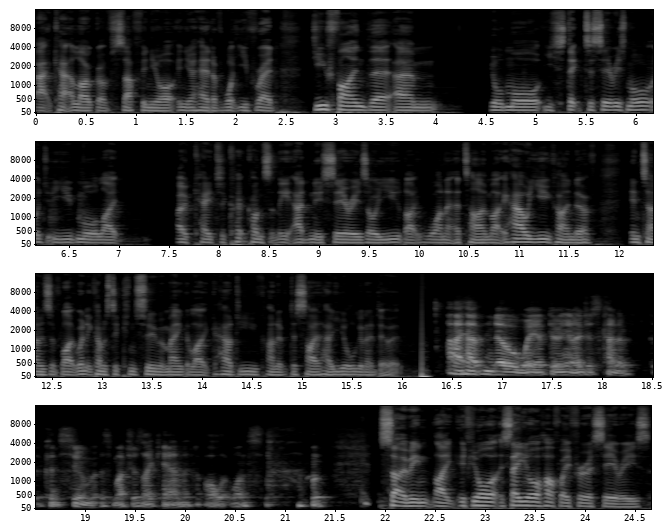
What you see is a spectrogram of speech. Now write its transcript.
back catalogue of stuff in your in your head of what you've read. Do you find that um you're more you stick to series more, or do you more like okay to constantly add new series, or you like one at a time? Like how are you kind of in terms of like when it comes to consumer manga? Like how do you kind of decide how you're going to do it? I have no way of doing it. I just kind of consume as much as I can all at once. so I mean, like if you're say you're halfway through a series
